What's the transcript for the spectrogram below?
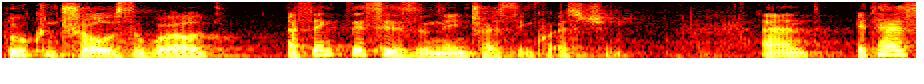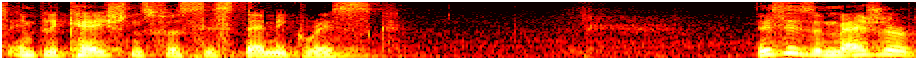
who controls the world? I think this is an interesting question. And it has implications for systemic risk. This is a measure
